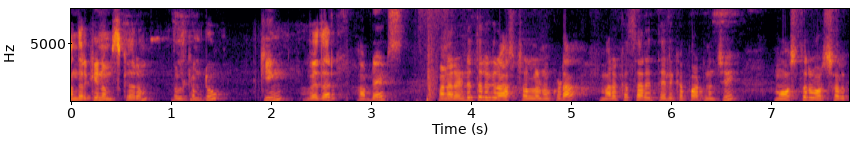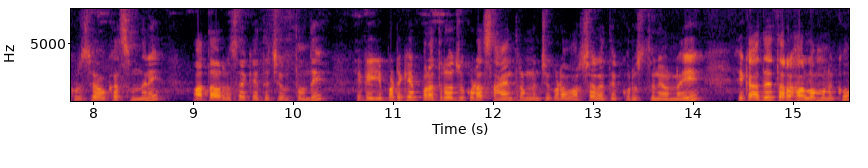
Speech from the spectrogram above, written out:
అందరికీ నమస్కారం. Welcome to king weather updates. మన రెండు తెలుగు రాష్ట్రాల్లోనూ కూడా మరొకసారి తేలికపాటి నుంచి మోస్తరు వర్షాలు కురిసే అవకాశం ఉందని వాతావరణ శాఖ అయితే చెబుతోంది. ఇక ఇప్పటికే ప్రతిరోజు కూడా సాయంత్రం నుంచి కూడా వర్షాలు అయితే కురుస్తూనే ఉన్నాయి. ఇక అదే తరహాలో మనకు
